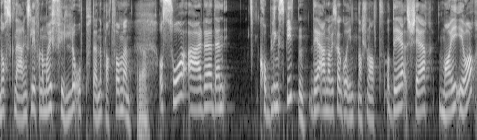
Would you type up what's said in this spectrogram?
norsk næringsliv, for nå må vi fylle opp denne plattformen. Ja. Og så er det den koblingsbiten, det er når vi skal gå internasjonalt. Og det skjer mai i år.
